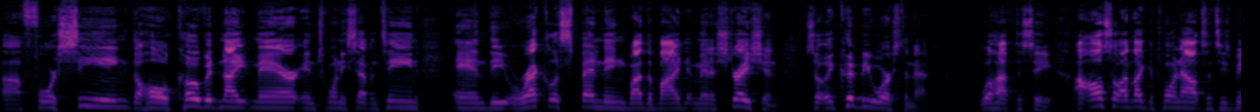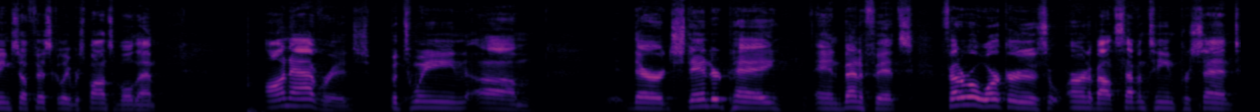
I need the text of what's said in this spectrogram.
uh, foreseeing the whole COVID nightmare in 2017 and the reckless spending by the Biden administration. So it could be worse than that. We'll have to see. I also, I'd like to point out, since he's being so fiscally responsible, that on average, between um, their standard pay and benefits, federal workers earn about 17%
